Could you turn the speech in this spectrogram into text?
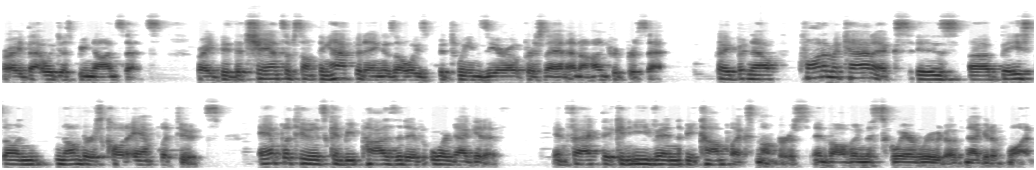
right? That would just be nonsense, right? The, the chance of something happening is always between 0% and 100%. Okay, but now quantum mechanics is uh, based on numbers called amplitudes. Amplitudes can be positive or negative. In fact, they can even be complex numbers involving the square root of negative one.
